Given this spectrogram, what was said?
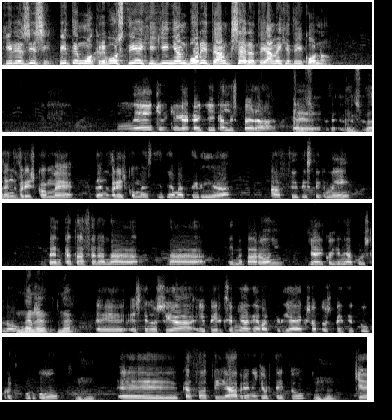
Κύριε Ζήση, πείτε μου ακριβώς τι έχει γίνει, αν μπορείτε, αν ξέρετε, αν έχετε εικόνα. Ναι, κύριε Κυριακάκη, καλησπέρα. Καλησ- Ε, δε- καλησπέρα. Δεν, βρίσκομαι, δεν βρίσκομαι στη διαμαρτυρία αυτή τη στιγμή. Δεν κατάφερα να, να είμαι παρόν για οικογενειακούς λόγους. Ναι, ναι, ναι. Ε, στην ουσία υπήρξε μια διαμαρτυρία έξω από το σπίτι του Πρωθυπουργού ε, καθότι αύριο είναι η γιορτή του και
